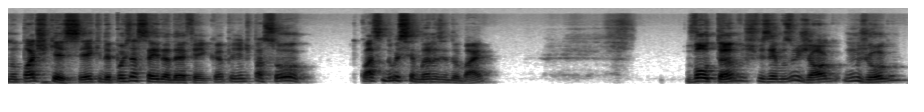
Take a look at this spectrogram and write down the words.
não, pode esquecer que depois da saída da FA Cup, a gente passou quase duas semanas em Dubai. Voltamos, fizemos um jogo, um jogo,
